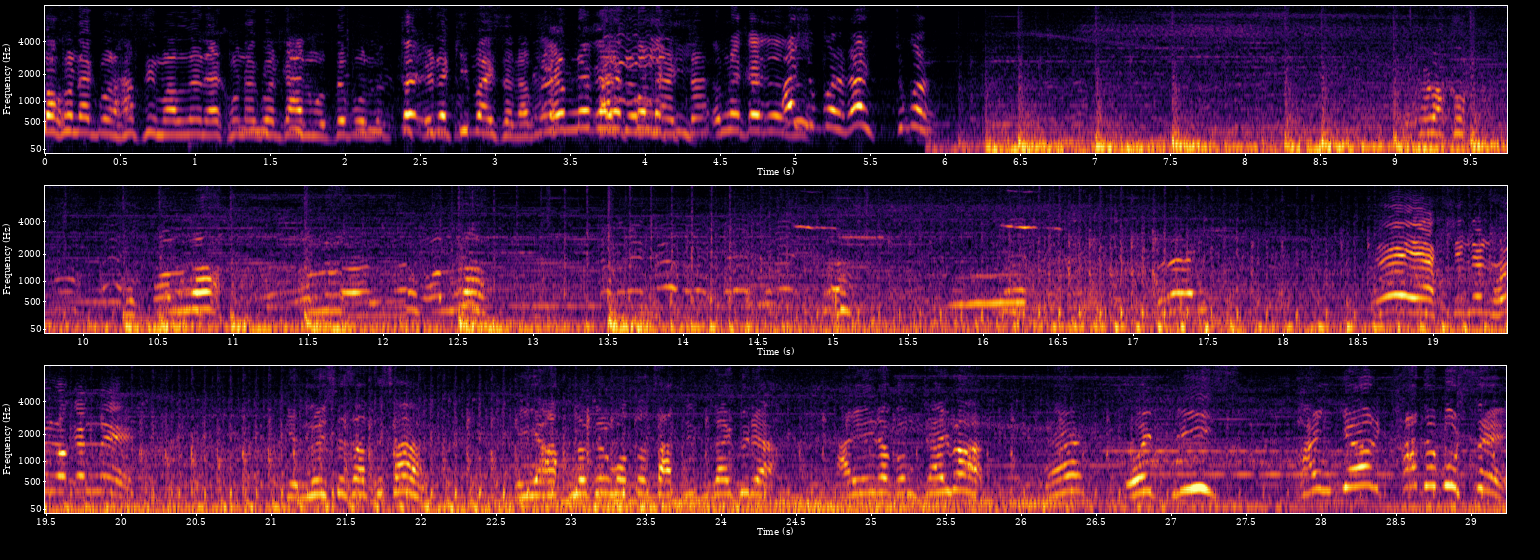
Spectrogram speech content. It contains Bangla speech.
তখন একবার হাসি মারলেন এখন একবার গায়ের মধ্যে বললেন এটা কি পাইছেন আপনি? এমনি করে একদম করলে এই অ্যাক্সিডেন্ট হইল কেমনে? এই আপনাদের মতো যাত্রী বুঝাই কইরা। আর এইরকম ড্রাইভার হ্যাঁ? ওই খাদে পড়ছে।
